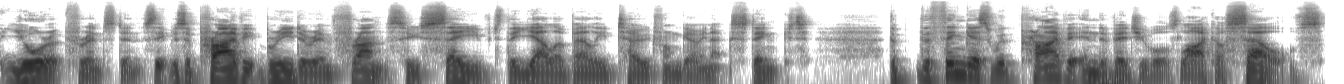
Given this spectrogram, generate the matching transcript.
Europe, for instance, it was a private breeder in France who saved the yellow bellied toad from going extinct. The, the thing is, with private individuals like ourselves,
